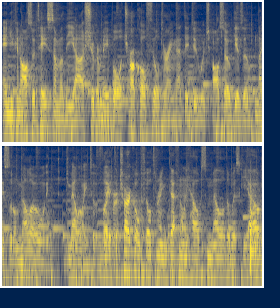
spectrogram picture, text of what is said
and you can also taste some of the uh, sugar maple charcoal filtering that they do, which also gives a nice little mellow, mellowing to the flavor. Right, the charcoal filtering definitely helps mellow the whiskey out.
